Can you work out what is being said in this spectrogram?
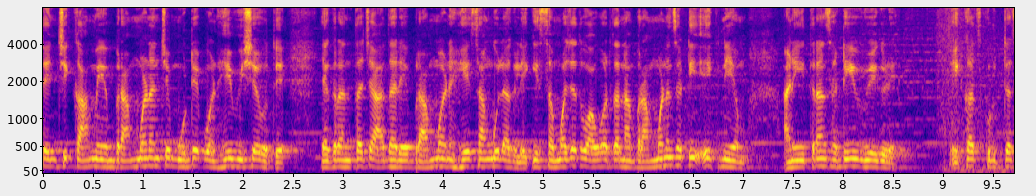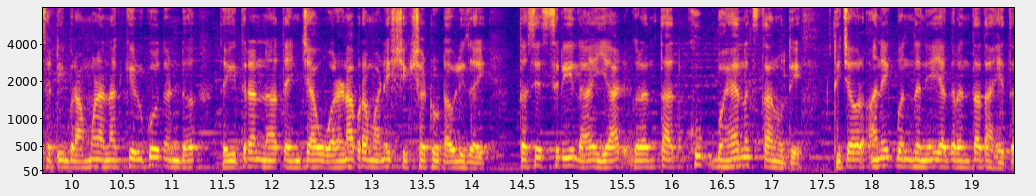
त्यांची कामे ब्राह्मणांचे मोठेपण हे विषय होते. या ग्रंथाच्या आधारे ब्राह्मण हे सांगू लागले की समाजात वावरताना ब्राह्मणांसाठी एक नियम आणि इतरांसाठी वेगळे. एकाच कृत्यासाठी ब्राह्मणांना किरकोळ दंड तर इतरांना त्यांच्या वर्णाप्रमाणे शिक्षा ठोठावली जाई. तसेच स्त्रीला या ग्रंथात खूप भयानक स्थान होते. तिच्यावर अनेक बंधने या ग्रंथात आहेत.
